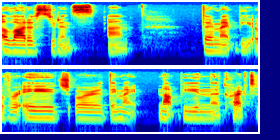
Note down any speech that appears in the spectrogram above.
a lot of students, um, they might be over age or they might not be in the correct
